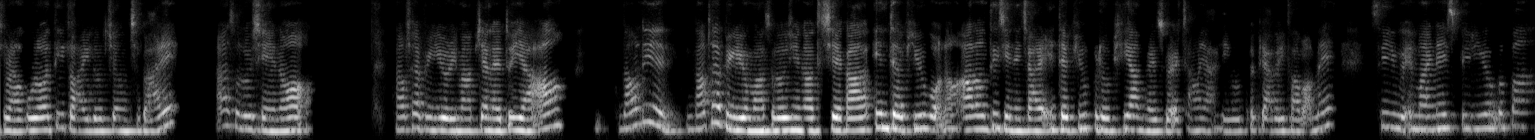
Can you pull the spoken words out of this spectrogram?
ဆိုတာကိုတော့သိသွားပြီလို့ယုံကြည်ပါတယ်။အဲဒါဆိုလို့ရှိရင်တော့နောက်ထပ်ဗီဒီယိုတွေမှာပြန်လည်တွေ့ရအောင်။ နောက်နေ့နောက်ထပ်ဗီဒီယိုမှာဆိုလို့ရှိရင်တော့တစ်ချက်က interview ပေါ့နော်အားလုံးသိချင်နေကြတဲ့ interview ဘယ်လိုဖြေရမလဲဆိုတဲ့အကြောင်းအရာလေးကိုပြပြပေးသွားပါမယ်။ See you in my next video. Bye bye.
